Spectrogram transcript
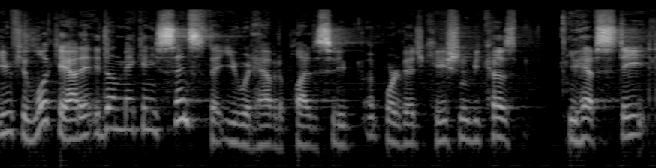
even if you look at it, it doesn't make any sense that you would have it apply to the city uh, board of education because You have state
